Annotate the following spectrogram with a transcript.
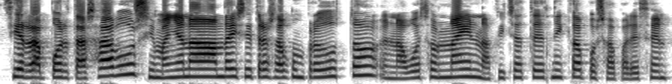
cierra puertas Abus. Si mañana andáis detrás de algún producto, en la web online, en la ficha técnica, pues aparecen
